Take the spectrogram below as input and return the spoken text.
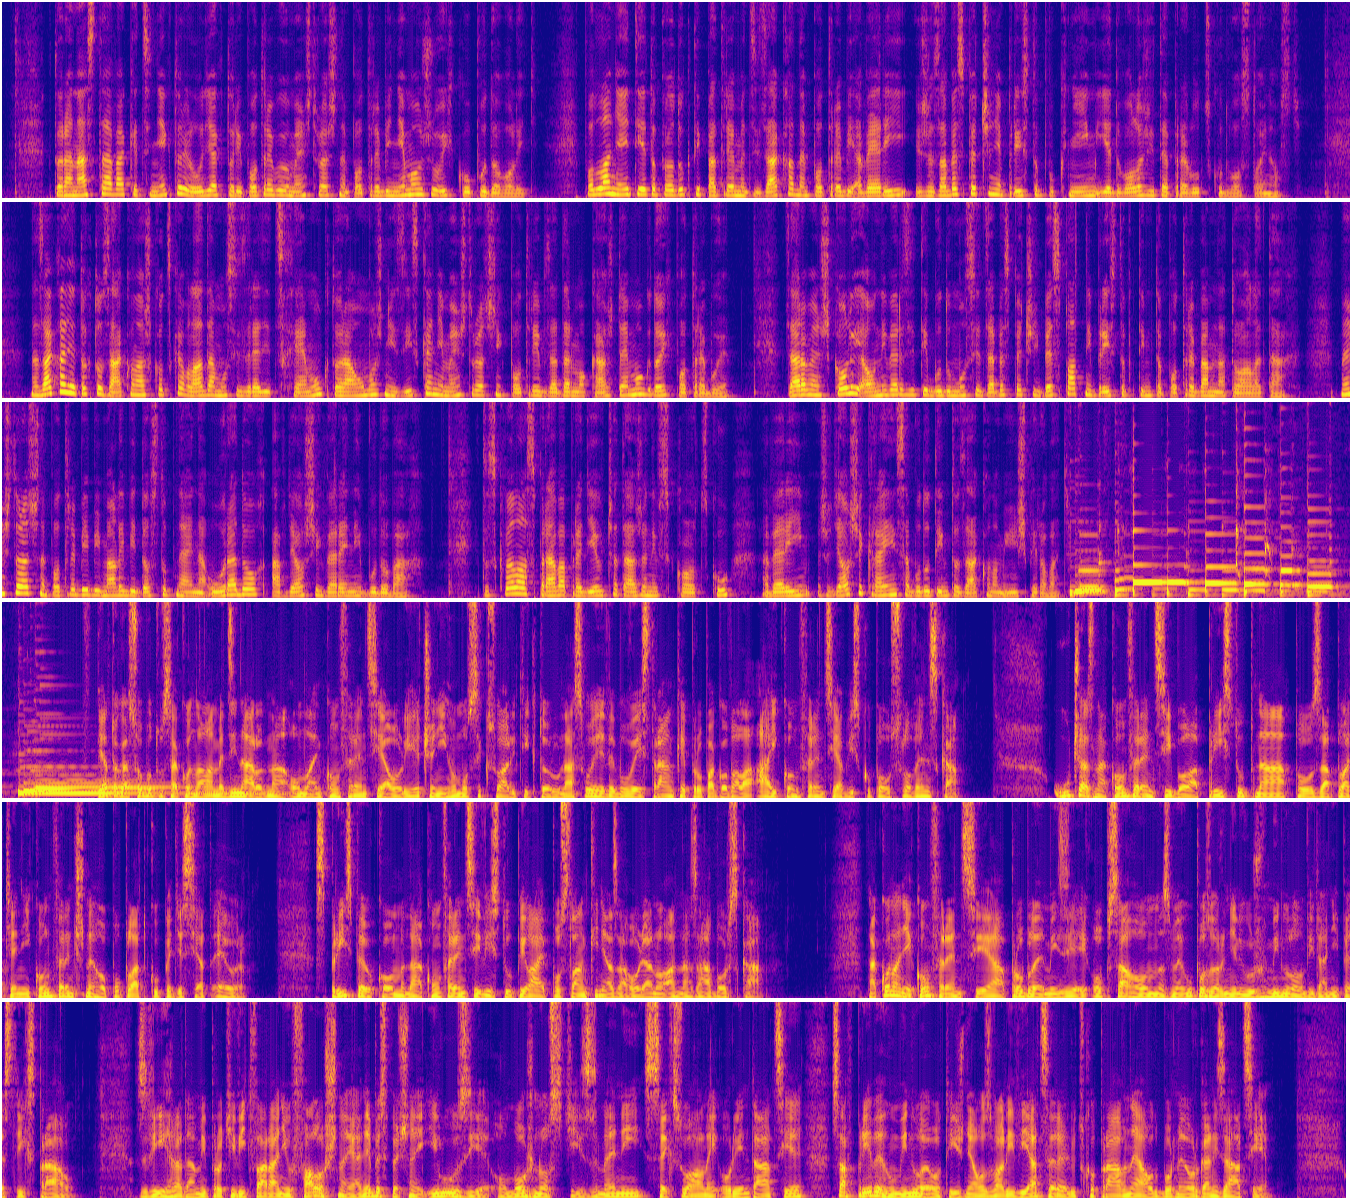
ktorá nastáva, keď si niektorí ľudia, ktorí potrebujú menštruačné potreby, nemôžu ich kúpu dovoliť. Podľa nej tieto produkty patria medzi základné potreby a verí, že zabezpečenie prístupu k ním je dôležité pre ľudskú dôstojnosť. Na základe tohto zákona škótska vláda musí zriadiť schému, ktorá umožní získanie menštruačných potrieb zadarmo každému, kto ich potrebuje. Zároveň školy a univerzity budú musieť zabezpečiť bezplatný prístup k týmto potrebám na toaletách. Menštruačné potreby by mali byť dostupné aj na úradoch a v ďalších verejných budovách. Je to skvelá správa pre dievčatá a ženy v Škótsku a verím, že ďalšie krajiny sa budú týmto zákonom inšpirovať. Piatok a sobotu sa konala medzinárodná online konferencia o liečení homosexuality, ktorú na svojej webovej stránke propagovala aj konferencia biskupov Slovenska. Účasť na konferencii bola prístupná po zaplatení konferenčného poplatku 50 eur. S príspevkom na konferencii vystúpila aj poslankyňa za Oľano Anna Záborská. Na konanie konferencie a problémy s jej obsahom sme upozornili už v minulom vydaní Pestrých správ. S výhradami proti vytváraniu falošnej a nebezpečnej ilúzie o možnosti zmeny sexuálnej orientácie sa v priebehu minulého týždňa ozvali viaceré ľudskoprávne a odborné organizácie.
